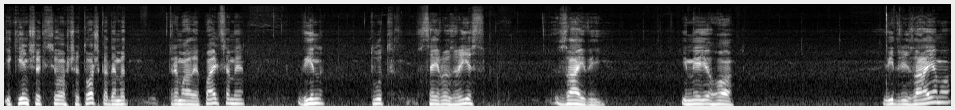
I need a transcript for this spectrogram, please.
і кінчик цього щиточка, де ми тримали пальцями, він тут в цей розріз зайвий. І ми його відрізаємо.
